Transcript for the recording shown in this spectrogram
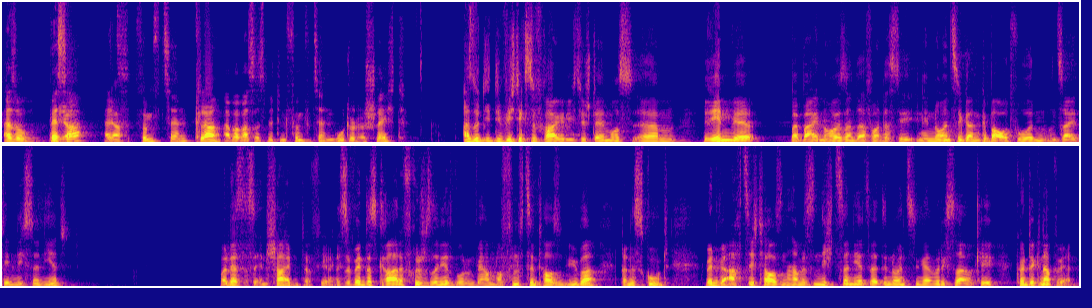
Also besser ja, als ja. 15. Klar. Aber was ist mit den 15? Gut oder schlecht? Also die, die wichtigste Frage, die ich dir stellen muss, ähm, reden wir bei beiden Häusern davon, dass die in den 90ern gebaut wurden und seitdem nicht saniert? Weil das ist entscheidend dafür. Also wenn das gerade frisch saniert wurde und wir haben noch 15.000 über, dann ist gut. Wenn wir 80.000 haben, ist nicht saniert seit den 90ern, würde ich sagen, okay, könnte knapp werden.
